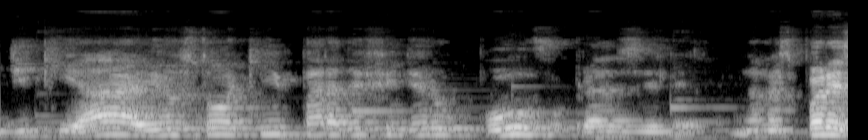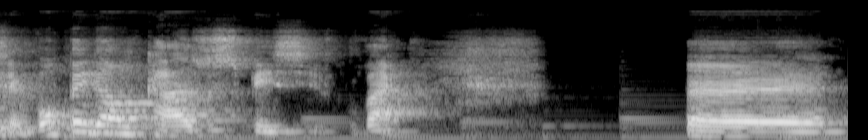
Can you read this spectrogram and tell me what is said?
de que ah, eu estou aqui para defender o povo brasileiro. Não, mas, por exemplo, vamos pegar um caso específico, vai. É...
